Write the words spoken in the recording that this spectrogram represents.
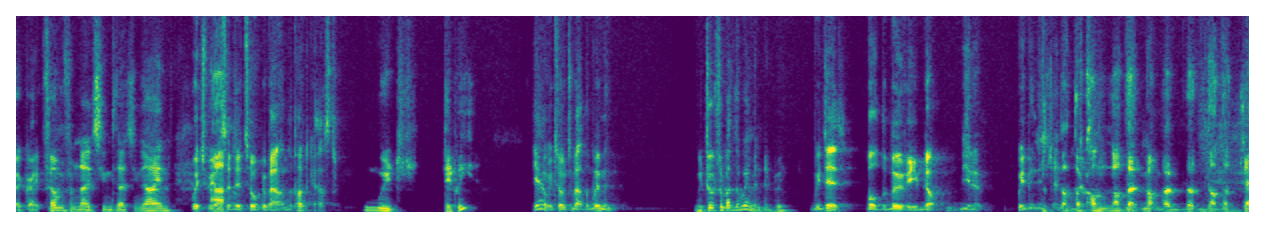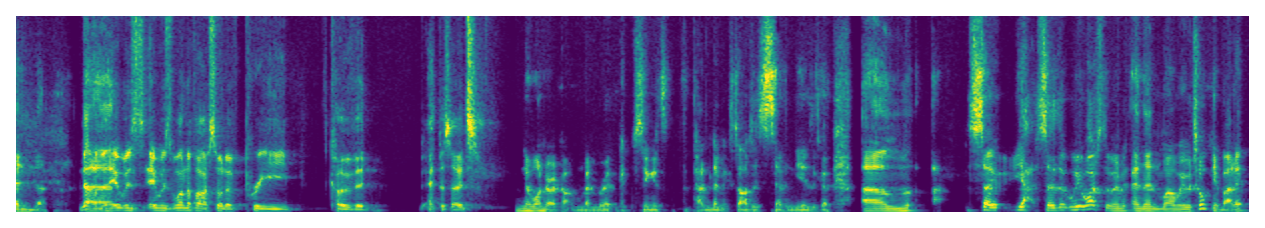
a great film from 1939. which we also did talk about on the podcast. Which did we? Yeah, we talked about the women. We talked about the women, did we? We did. Well, the movie, not you know women in general. Not the con, not the not the, the not the gender. no, uh, it was it was one of our sort of pre-COVID episodes. No wonder I can't remember it, seeing as the pandemic started seven years ago. Um, so yeah, so that we watched the women, and then while we were talking about it,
